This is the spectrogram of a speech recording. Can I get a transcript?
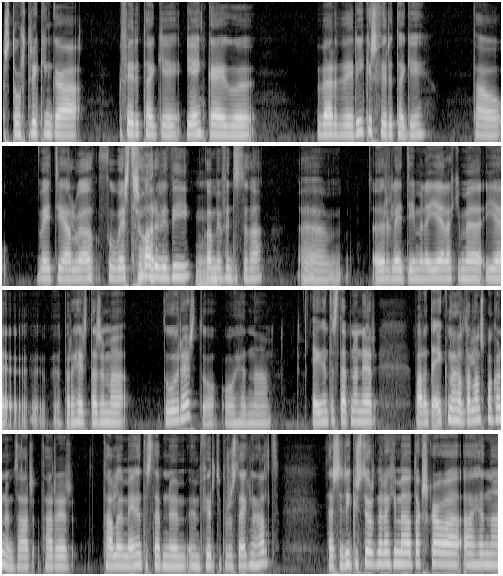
stór tryggingafyrirtæki í enga eigu verði ríkisfyrirtæki þá veit ég alveg að þú veist svari við því mm. hvað mér finnst þú það um, öðru leiti, ég menna ég er ekki með ég bara heyrst það sem að þú hefur heyrst og, og hérna eigandastefnan er varandi eignarhald á landsbankanum þar, þar er talað um eigandastefnum um 40% eignarhald þessi ríkistjórn er ekki með á dagskrá að, að hérna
